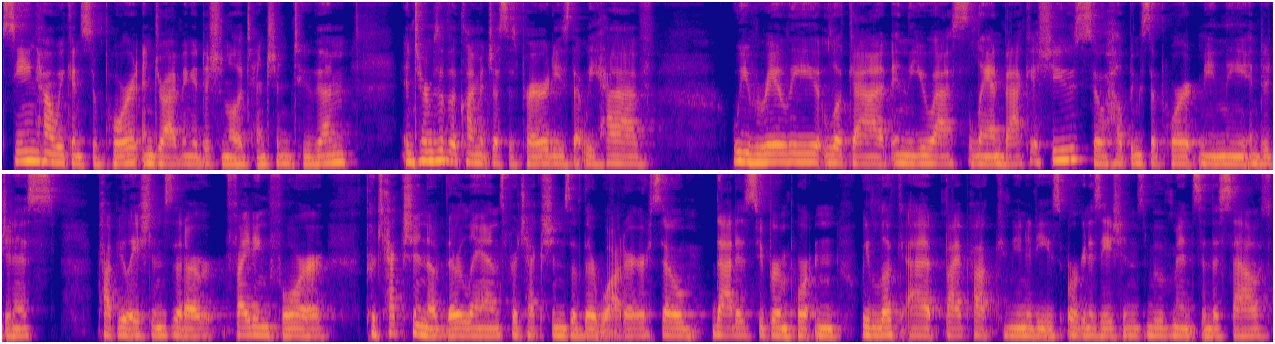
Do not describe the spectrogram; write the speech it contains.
seeing how we can support and driving additional attention to them. In terms of the climate justice priorities that we have, we really look at in the US land back issues, so helping support mainly indigenous populations that are fighting for protection of their lands, protections of their water. So that is super important. We look at BIPOC communities, organizations, movements in the South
